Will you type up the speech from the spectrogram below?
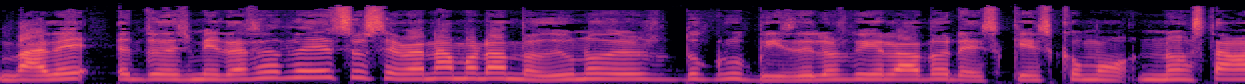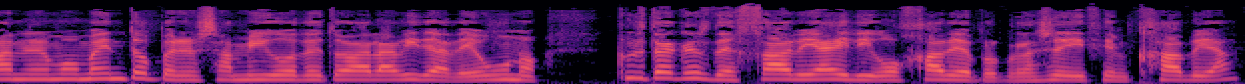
¿Vale? Entonces, mientras hace eso, se va enamorando de uno de los groupies de los violadores, que es como no estaba en el momento, pero es amigo de toda la vida de uno. Creo que es de Javia, y digo Javia porque la serie dicen Javia,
